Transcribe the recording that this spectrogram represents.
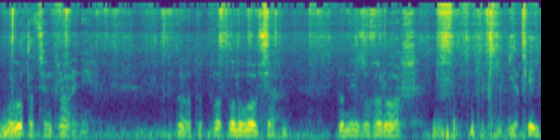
Ворота центральні. Да, тут планувався донизу гараж. Який,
